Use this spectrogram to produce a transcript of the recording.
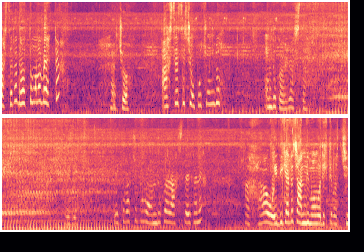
রাস্তাটা ধরতো মনে হবে একটা। হ্যাঁ চ। আস্তে আস্তে চ, প্রচণ্ড অন্ধকার রাস্তা। দেখতে পাচ্ছ পুরো অন্ধকার রাস্তা এখানে। হ্যাঁ ওইদিকে একটা চান্দি মামা দেখতে পাচ্ছি।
